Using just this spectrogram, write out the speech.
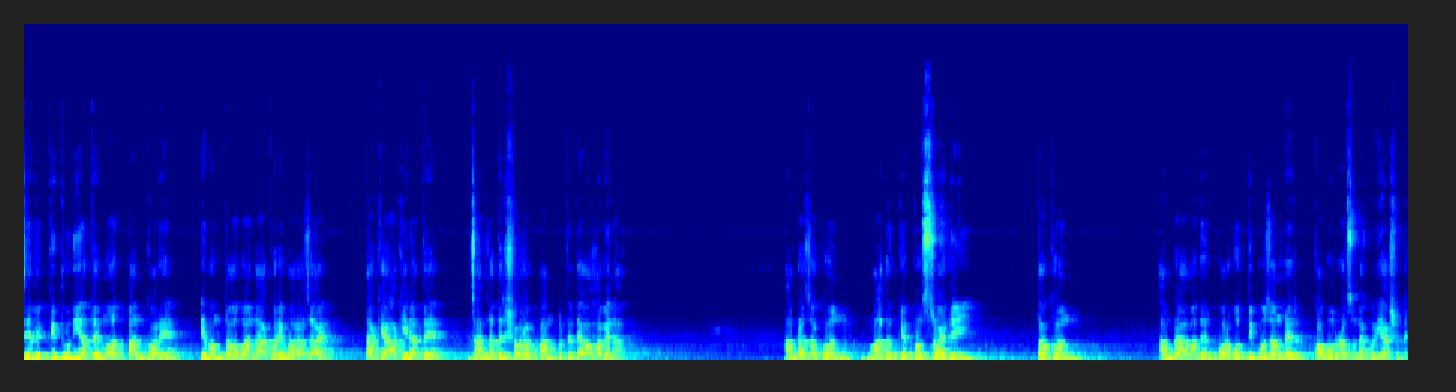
যে ব্যক্তি দুনিয়াতে মদ পান করে এবং তওবা না করে মারা যায়, তাকে আখিরাতে জান্নাতের শরাব পান করতে দেওয়া হবে না। আমরা যখন মাদককে প্রশ্রয় দেই, তখন আমরা আমাদের পরবর্তী প্রজন্মের কবর রচনা করি আসলে।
